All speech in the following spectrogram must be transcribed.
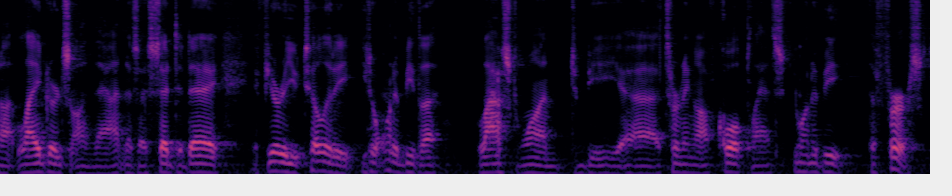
not laggards on that. And as I said today, if you're a utility, you don't want to be the last one to be uh, turning off coal plants. You want to be the first.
